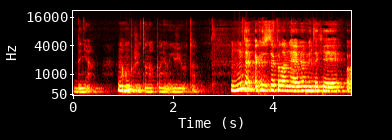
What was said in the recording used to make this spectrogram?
dňa. Mm-hmm. Alebo že je to naplňou ich života. Mm-hmm, tak akože to je podľa mňa aj veľmi také o,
